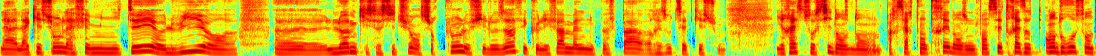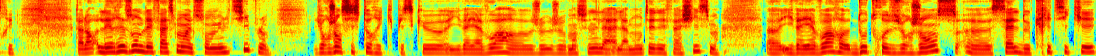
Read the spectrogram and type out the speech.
la, question de la féminité. Euh, lui, euh, l'homme qui se situe en surplomb, le philosophe, et que les femmes, elles, ne peuvent pas résoudre cette question. Il reste aussi, par certains traits, dans une pensée très androcentrée. Alors, les raisons de l'effacement, elles sont multiples. L'urgence historique, puisqu'il va y avoir, je, mentionnais la, montée des fascismes, il va y avoir d'autres urgences, celle de critiquer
